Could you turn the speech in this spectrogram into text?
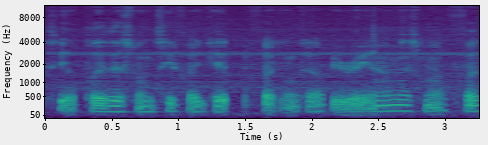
See, I'll play this one, see if I get fucking copyright on this motherfucker.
